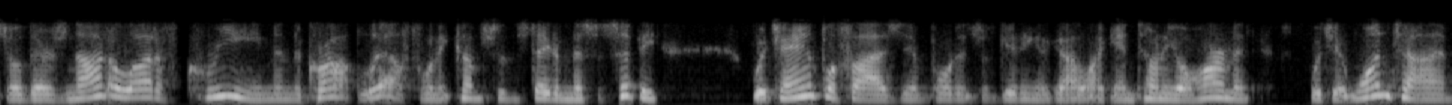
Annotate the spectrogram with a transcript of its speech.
So there's not a lot of cream in the crop left when it comes to the state of Mississippi, which amplifies the importance of getting a guy like Antonio Harmon, which at one time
